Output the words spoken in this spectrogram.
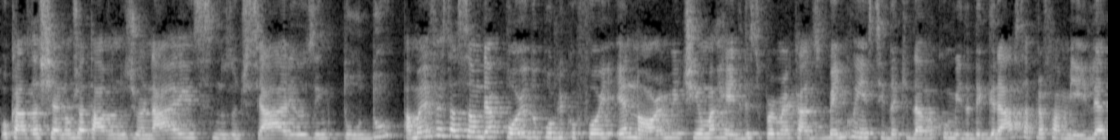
o caso da Shannon já estava nos jornais, nos noticiários, em tudo. A manifestação de apoio do público foi enorme. Tinha uma rede de supermercados bem conhecida que dava comida de graça para a família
